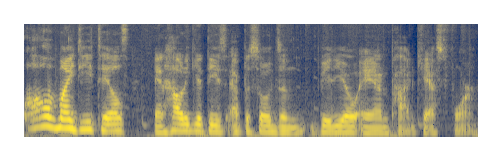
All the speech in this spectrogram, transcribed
all of my details and how to get these episodes in video and podcast form.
